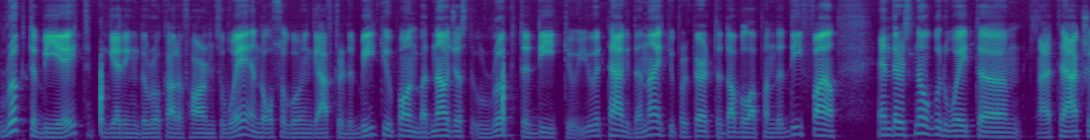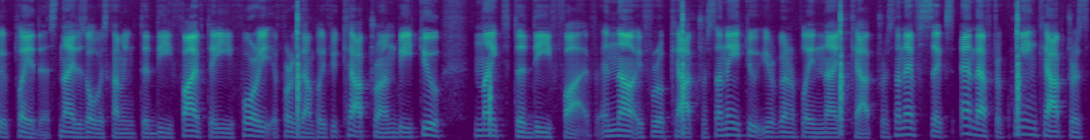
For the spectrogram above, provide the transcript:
Rook to b8, getting the rook out of harm's way and also going after the b2 pawn, but now just rook to d2. You attack the knight, you prepare to double up on the d file, and there's no good way to, um, uh, to actually play this. Knight is always coming to d5 to e4. For example, if you capture on b2, knight to d5. And now if rook captures on a2, you're going to play knight captures on f6, and after queen captures,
